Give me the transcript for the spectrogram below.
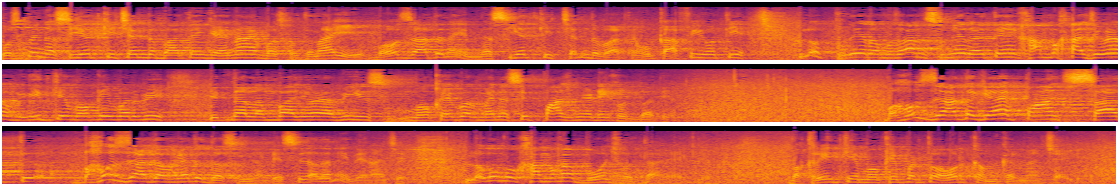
उसमें नसीहत की चंद बातें कहना है, बस उतना ही। बहुत ज़्यादा नहीं, नसीहत की चंद बातें, वो काफ़ी होती है। लोग पूरे रमज़ान सुने रहते हैं खाम जो है, अब ईद के मौके पर भी इतना लंबा जो है, अभी इस मौके पर मैंने सिर्फ़ पाँच मिनट ही खुतबा दिया। बहुत ज़्यादा क्या है, पाँच, सात, बहुत ज़्यादा हो गया तो दस मिनट, इससे ज़्यादा नहीं देना चाहिए। लोगों को खामखा बोझ होता है बकरीद के मौके पर तो और कम करना चाहिए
